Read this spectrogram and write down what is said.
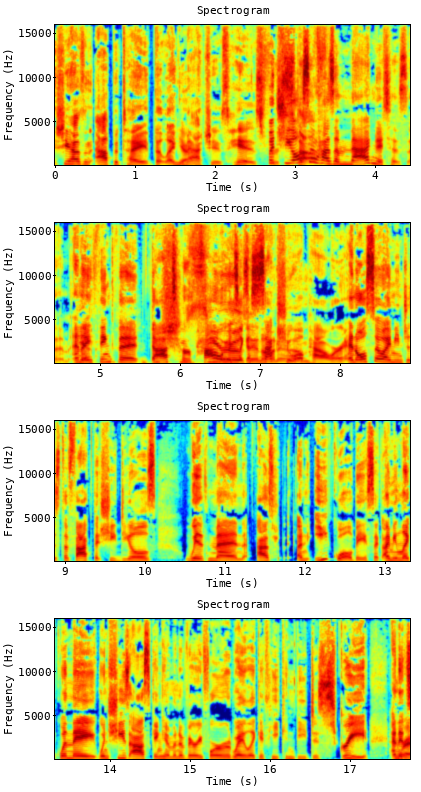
she has an appetite that like Yeah. matches his. For But she also has a magnetism. And I think that that's her power. It's like a zeroes in on sexual power. And also, I mean, just the fact that she deals with men as an equal basic i mean like when they when she's asking him in a very forward way like if he can be discreet and it's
